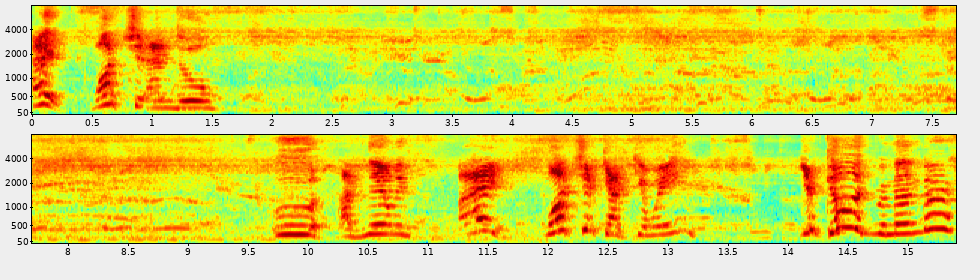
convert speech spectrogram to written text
Hey, watch it, N'Doul. I've nearly. Hey! Watch it, Kakyoin! You're good, remember?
